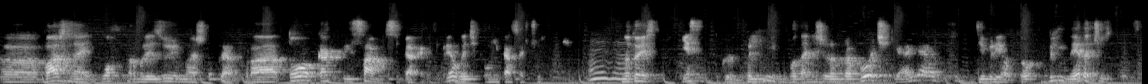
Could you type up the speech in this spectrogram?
э, важная и плохо формализуемая штука про то, как ты сам себя как в этих коммуникациях чувствуешь. Ну, то есть, если ты такой, блин, вот они же разработчики, а я деврел, то, блин, это чувствуется.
